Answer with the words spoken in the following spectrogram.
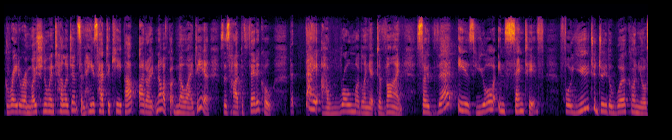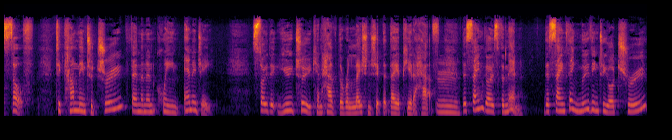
greater emotional intelligence and he's had to keep up, I don't know. I've got no idea. This is hypothetical. But they are role modeling it divine. So that is your incentive for you to do the work on yourself, to come into true feminine queen energy so that you too can have the relationship that they appear to have. Mm. The same goes for men. The same thing. Move into your true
